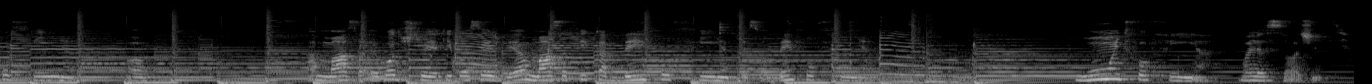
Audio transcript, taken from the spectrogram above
Fofinha, ó. A massa, eu vou destruir aqui para vocês verem, a massa fica bem fofinha, pessoal, bem fofinha. Muito fofinha. Olha só, gente.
